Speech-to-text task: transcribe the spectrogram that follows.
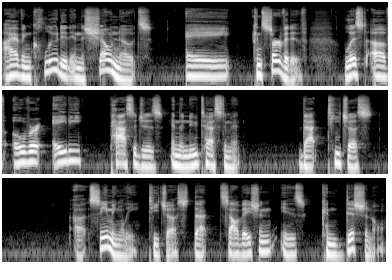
I have included in the show notes a conservative list of over 80 passages in the New Testament that teach us, uh, seemingly teach us, that salvation is conditional.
